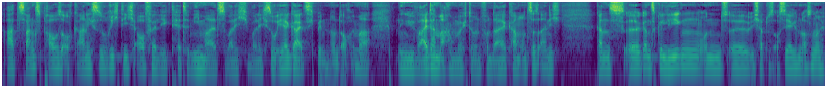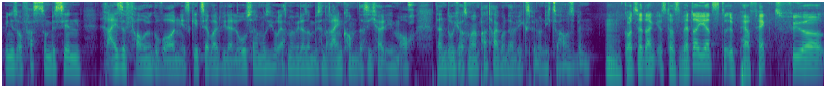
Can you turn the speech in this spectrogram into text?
Art Zwangspause auch gar nicht so richtig auferlegt hätte, niemals, weil ich, weil ich so ehrgeizig bin und auch immer irgendwie weitermachen möchte. Und von daher kam uns das eigentlich ganz, äh, ganz gelegen und äh, ich habe das auch sehr genossen und ich bin jetzt auch fast so ein bisschen reisefaul geworden. Jetzt geht's ja bald wieder los, da muss ich auch erstmal wieder so ein bisschen reinkommen, dass ich halt eben auch dann durchaus mal ein paar Tage unterwegs bin und nicht zu Hause bin. Hm, Gott sei Dank ist das Wetter jetzt äh, perfekt für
